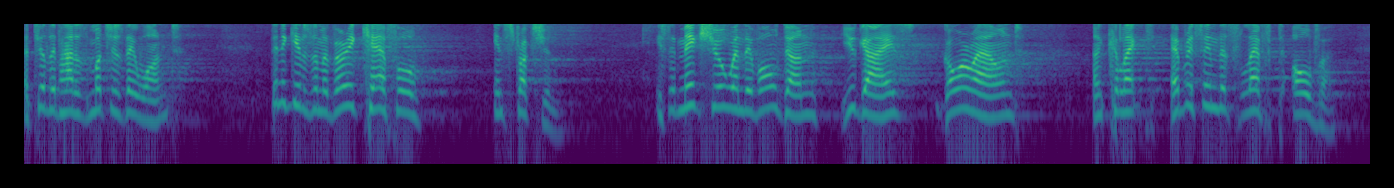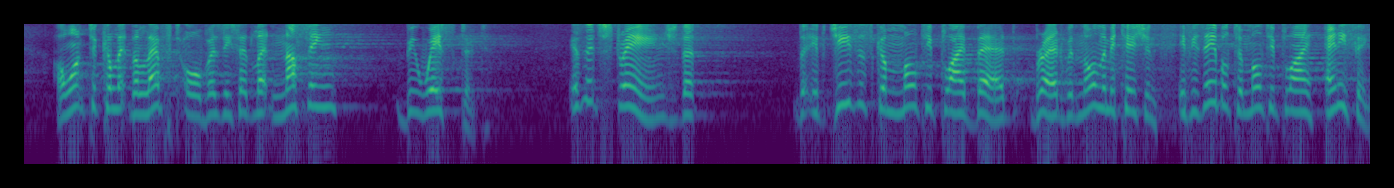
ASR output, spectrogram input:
until they've had as much as they want. Then he gives them a very careful instruction. He said, Make sure when they've all done, you guys go around and collect everything that's left over. I want to collect the leftovers. He said, Let nothing be wasted. Isn't it strange that, that if Jesus can multiply bread, bread with no limitation, if he's able to multiply anything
